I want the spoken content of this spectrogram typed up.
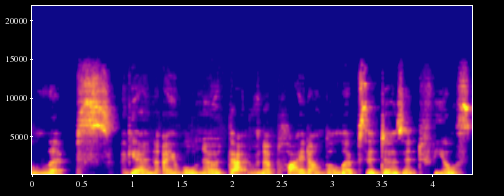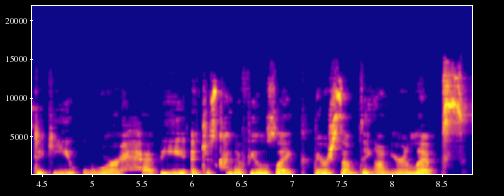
lips. Again, I will note that when applied on the lips, it doesn't feel sticky or heavy. It just kind of feels like there's something on your lips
